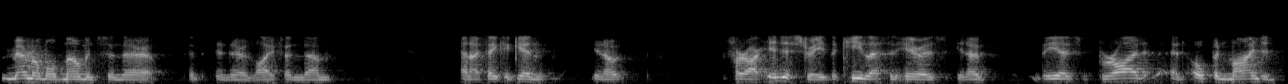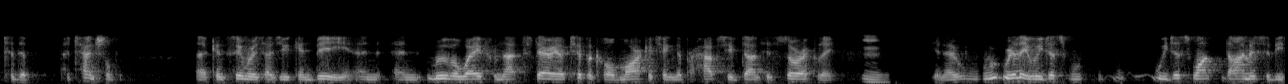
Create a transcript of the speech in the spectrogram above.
memorable moments in their in, in their life, and um, and I think again, you know, for our industry, the key lesson here is, you know, be as broad and open-minded to the potential uh, consumers as you can be, and and move away from that stereotypical marketing that perhaps you've done historically. Mm. You know, really, we just we just want diamonds to be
